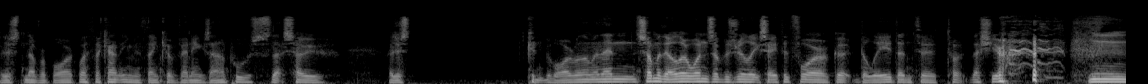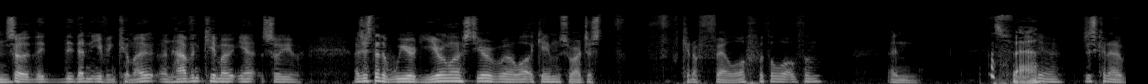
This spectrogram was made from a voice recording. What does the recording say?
I just never bored with. I can't even think of any examples. That's how I just couldn't be bored with them. And then some of the other ones I was really excited for got delayed into t- this year. Mm. So they they didn't even come out and haven't came out yet. So you, I just had a weird year last year with a lot of games where I just f- kind of fell off with a lot of them, and That's fair. yeah, just kind of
